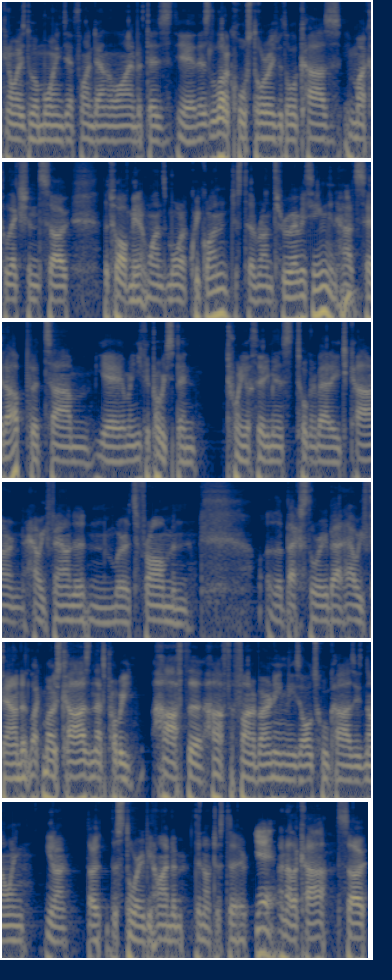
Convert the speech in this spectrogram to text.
we can always do a more in depth one down the line. But there's yeah, there's a lot of cool stories with all the cars in my collection. So the 12 minute one's more a quick one, just to run through everything and how Mhm. it's set up. But um, yeah, I mean, you could probably spend 20 or 30 minutes talking about each car and how he found it and where it's from and the backstory about how we found it, like most cars, and that's probably half the half the fun of owning these old school cars is knowing, you know, the, the story behind them. They're not just a, yeah, another car. So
